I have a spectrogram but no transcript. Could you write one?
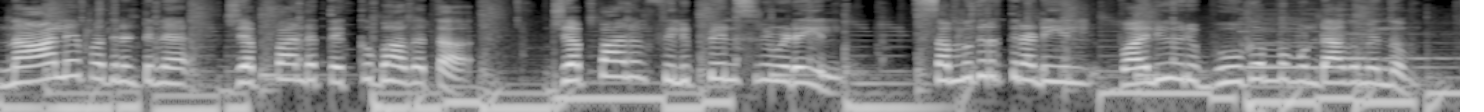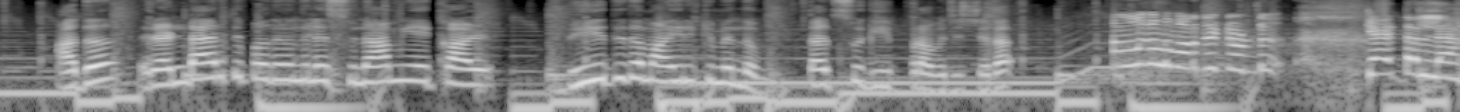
നാല് പതിനെട്ടിന് ജപ്പാന്റെ തെക്കുഭാഗത്ത് ജപ്പാനും ഫിലിപ്പീൻസിനുമിടയിൽ സമുദ്രത്തിനടിയിൽ വലിയൊരു ഭൂകമ്പം ഉണ്ടാകുമെന്നും അത് രണ്ടായിരത്തി പതിനൊന്നിലെ സുനാമിയേക്കാൾ ഭീതിതമായിരിക്കുമെന്നും തത്സുഗി പ്രവചിച്ചത്. കേട്ടല്ല.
